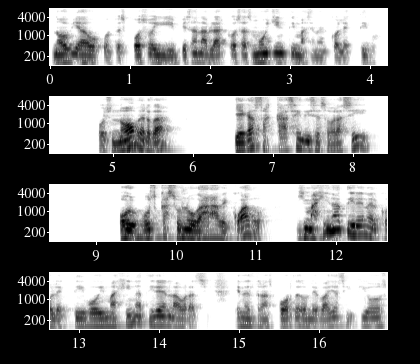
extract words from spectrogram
novia o con tu esposo y empiezan a hablar cosas muy íntimas en el colectivo. Pues no, ¿verdad? Llegas a casa y dices, ahora sí. O buscas un lugar adecuado. Imagínate ir en el colectivo, imagínate ir en la oración, en el transporte donde vayas y Dios,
